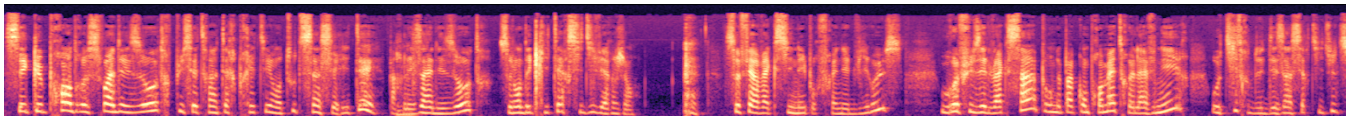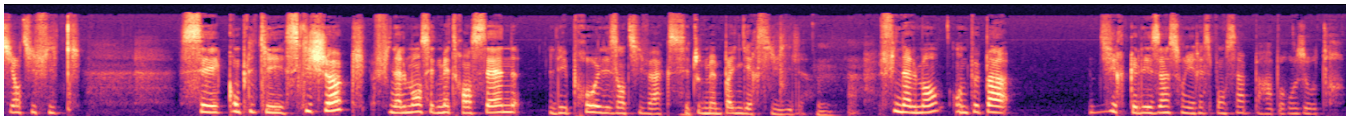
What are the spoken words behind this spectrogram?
c'est que prendre soin des autres puisse être interprété en toute sincérité par les uns et les autres selon des critères si divergents. Se faire vacciner pour freiner le virus ou refuser le vaccin pour ne pas compromettre l'avenir au titre de des incertitudes scientifiques. C'est compliqué. Ce qui choque, finalement, c'est de mettre en scène les pros et les anti-vax. C'est tout de même pas une guerre civile. Mmh. Finalement, on ne peut pas dire que les uns sont irresponsables par rapport aux autres.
